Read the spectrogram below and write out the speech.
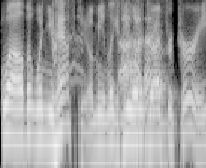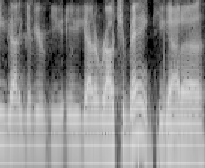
Well, but when you have to, I mean, like if you want to drive for Curri, you got to give your you, you got to route your bank. You got to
